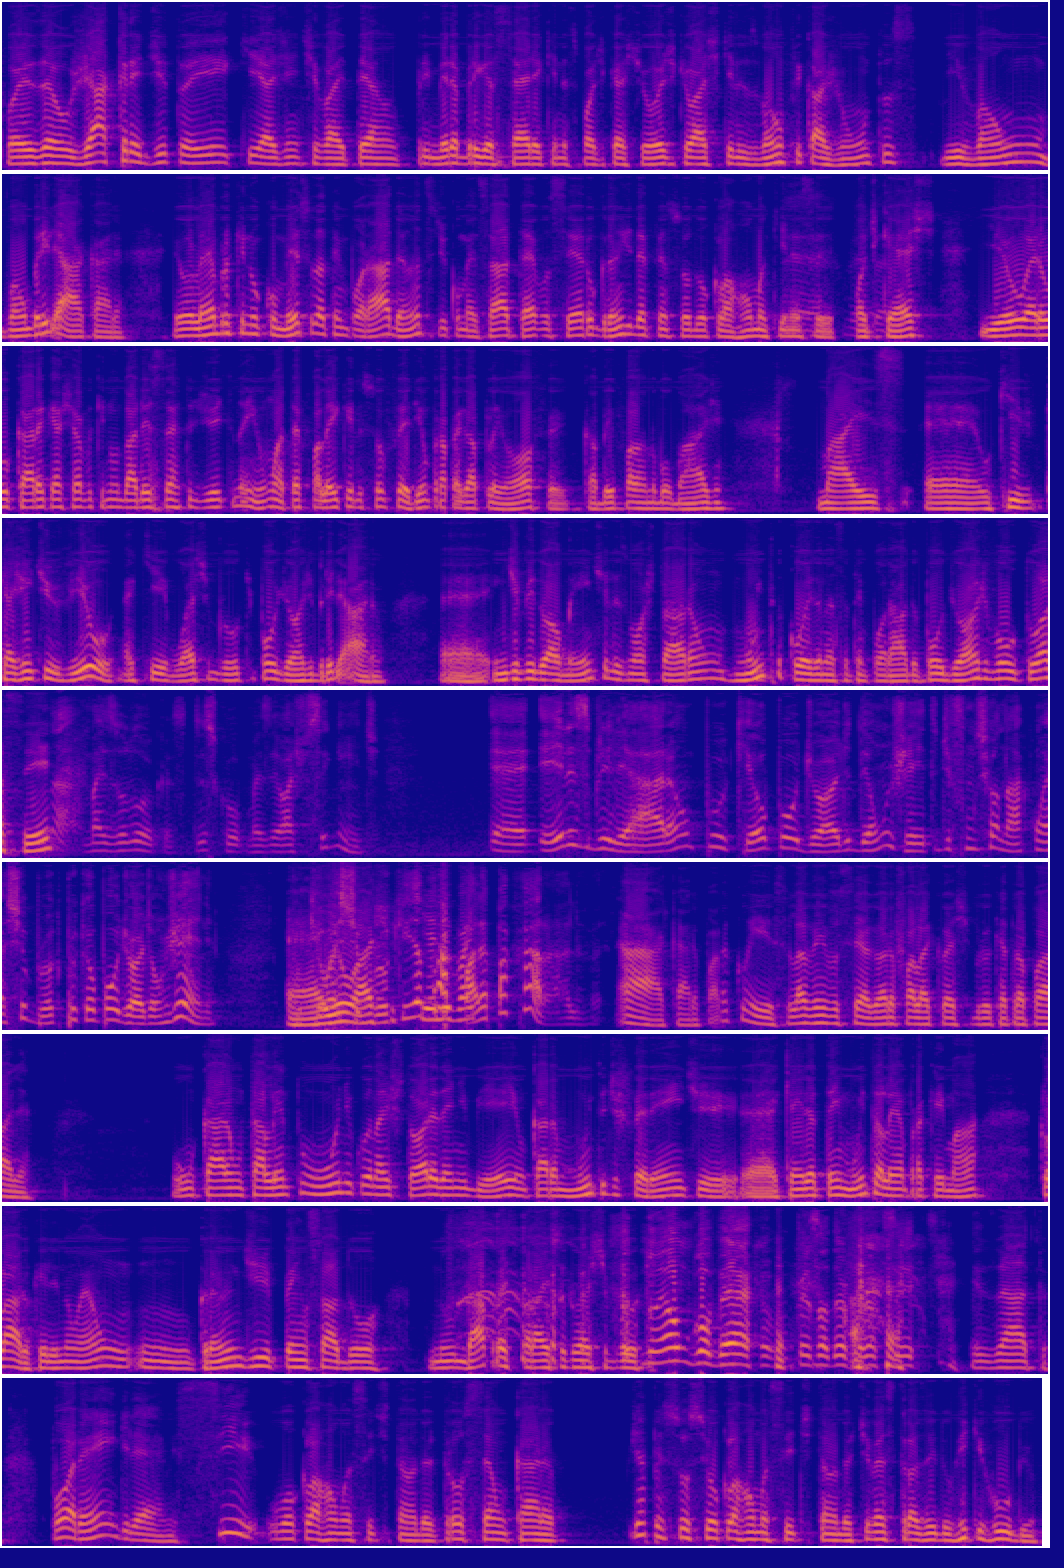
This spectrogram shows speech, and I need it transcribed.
Pois eu já acredito aí que a gente vai ter a primeira briga séria aqui nesse podcast hoje, que eu acho que eles vão ficar juntos e vão, vão brilhar, cara. Eu lembro que no começo da temporada, antes de começar, até você era o grande defensor do Oklahoma aqui é, nesse podcast. Verdade. E eu era o cara que achava que não daria certo de jeito nenhum. Até falei que eles sofreriam para pegar playoff, acabei falando bobagem. Mas é, o que, que a gente viu é que Westbrook e Paul George brilharam. É, individualmente, eles mostraram muita coisa nessa temporada. O Paul George voltou a ser. Não, mas o Lucas, desculpa, mas eu acho o seguinte: é, eles brilharam porque o Paul George deu um jeito de funcionar com o Westbrook, porque o Paul George é um gênio. É, o Westbrook eu acho que atrapalha vai... pra caralho, velho. Ah, cara, para com isso. Lá vem você agora falar que o Westbrook atrapalha. Um cara, um talento único na história da NBA, um cara muito diferente, é, que ainda tem muita lenha para queimar. Claro que ele não é um, um grande pensador. Não dá para esperar isso do Westbrook. não é um Gobert, um pensador francês. Exato. Porém, Guilherme, se o Oklahoma City Thunder trouxer um cara. Já pensou se o Oklahoma City Thunder tivesse trazido o Rick Rubio?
